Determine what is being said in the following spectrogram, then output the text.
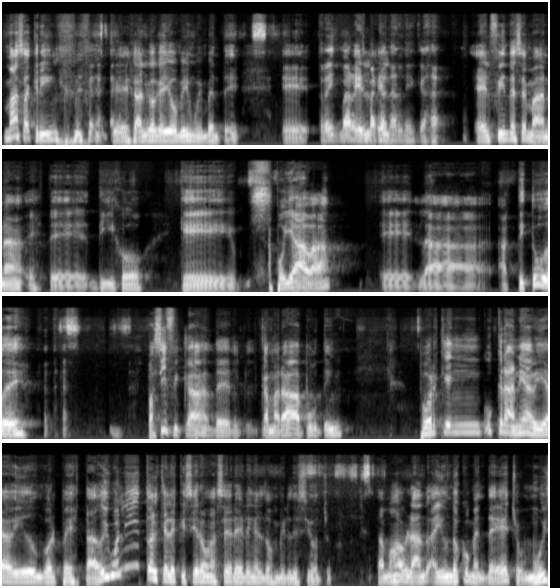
Masacrín, que es algo que yo mismo inventé. Eh, Trademark el, Bacanal El fin de semana este, dijo que apoyaba eh, las actitudes pacífica del camarada Putin, porque en Ucrania había habido un golpe de Estado igualito al que le quisieron hacer él en el 2018. Estamos hablando, hay un documento, de hecho, muy,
